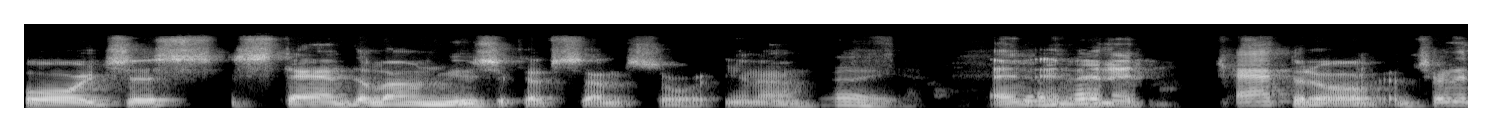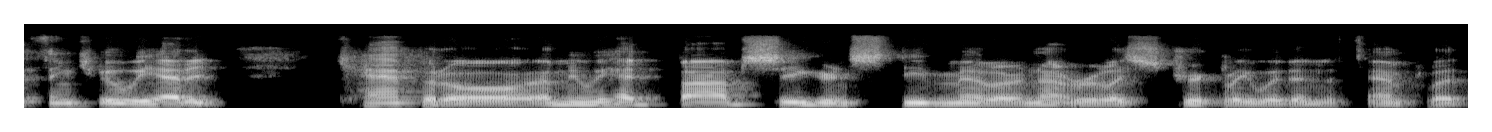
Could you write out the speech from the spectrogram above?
or just standalone music of some sort, you know? right? And Yeah, and then at Capitol, I'm trying to think who we had at Capitol. I mean, we had Bob Seger and Steve Miller, not really strictly within the template,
